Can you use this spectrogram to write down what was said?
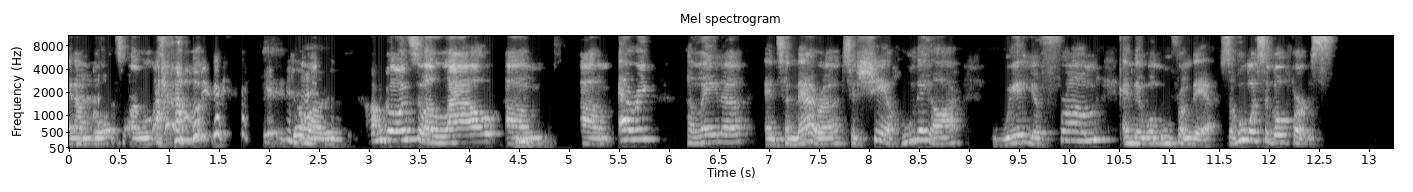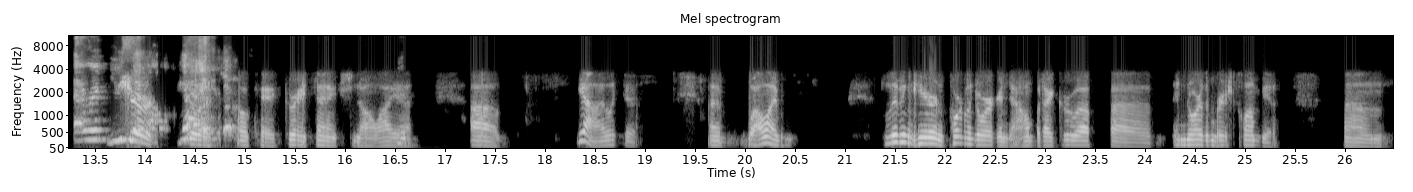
and I'm going to allow, don't worry, I'm going to allow um, um, Eric Helena, and Tamara to share who they are, where you're from, and then we'll move from there. So, who wants to go first? Eric, you sure. Said, sure. okay, great. Thanks. No, I, uh, uh, yeah, I like to. Uh, well, I'm living here in Portland, Oregon now, but I grew up uh, in northern British Columbia. Um,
